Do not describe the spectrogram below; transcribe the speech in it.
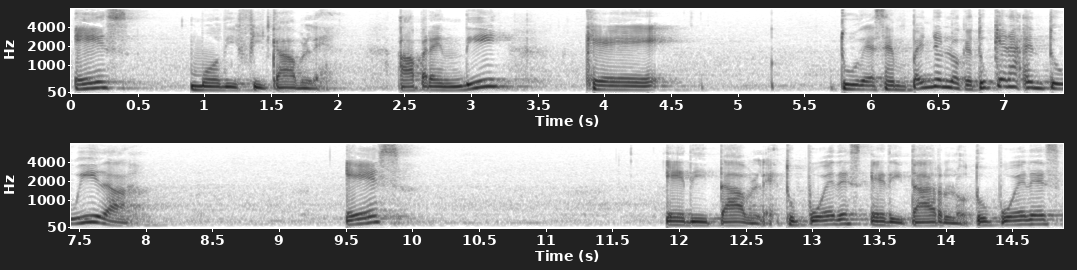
es modificable. Aprendí que tu desempeño en lo que tú quieras en tu vida es editable. Tú puedes editarlo, tú puedes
